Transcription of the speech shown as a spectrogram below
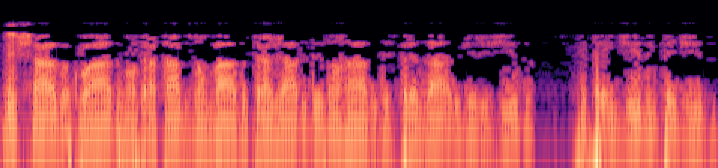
vexado, acuado, maltratado, zombado, trajado, desonrado, desprezado, dirigido, repreendido, impedido,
